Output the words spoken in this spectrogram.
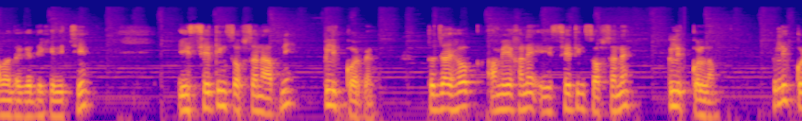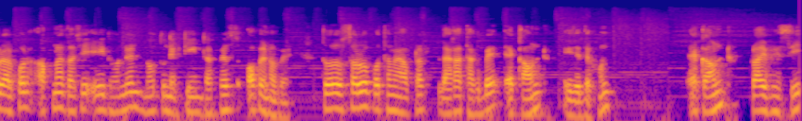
আপনাদেরকে দেখিয়ে দিচ্ছি। এই সেটিংস অপশানে আপনি ক্লিক করবেন। তো যাই হোক, আমি এখানে এই সেটিংস অপশানে ক্লিক করলাম। ক্লিক করার পর আপনার কাছে এই ধরনের নতুন একটি ইন্টারফেস ওপেন হবে। তো সর্বপ্রথমে আপনার লেখা থাকবে অ্যাকাউন্ট এই যে দেখুন। অ্যাকাউন্ট প্রাইভেসি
